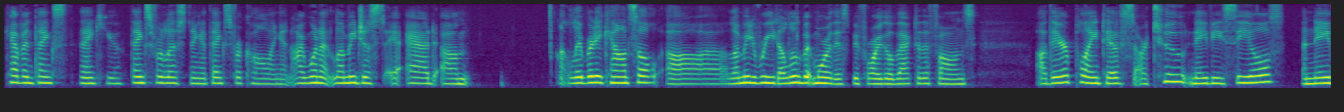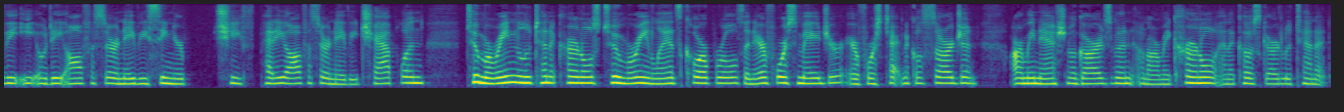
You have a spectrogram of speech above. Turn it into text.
Kevin, thanks, thank you. Thanks for listening and thanks for calling. And I want to let me just add um, Liberty Counsel. Uh, let me read a little bit more of this before I go back to the phones. Uh, their plaintiffs are two Navy SEALs, a Navy EOD officer, a Navy senior chief petty officer, a Navy chaplain, two Marine lieutenant colonels, two Marine lance corporals, an Air Force major, Air Force technical sergeant, Army National Guardsman, an Army colonel, and a Coast Guard lieutenant.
